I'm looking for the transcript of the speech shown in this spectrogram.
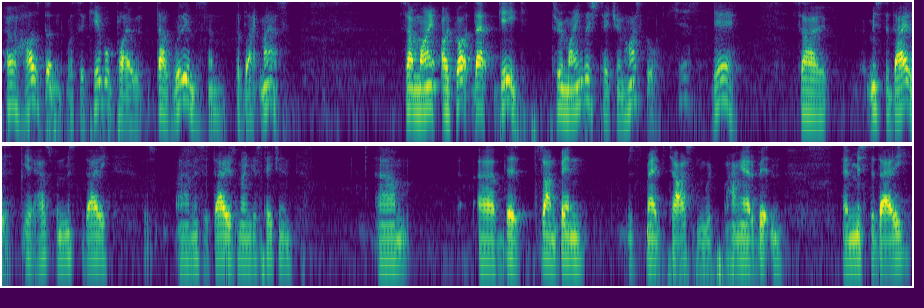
her husband was the keyboard player with Doug Williams and the Black Mass. So my I got that gig through my English teacher in high school. Shit. Yeah. So, Mr. Daly, yeah, husband, Mr. Daly, was, uh, Mrs. Daly was my English teacher. And, um, uh, their son Ben was made guitarist, and we hung out a bit. And and Mr. Daly,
